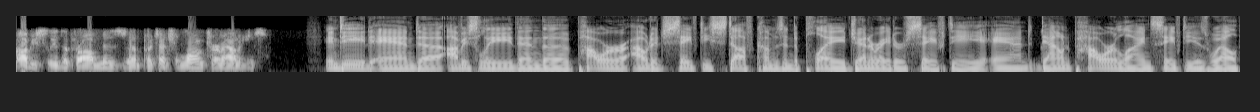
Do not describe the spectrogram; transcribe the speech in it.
obviously the problem is uh, potential long-term outages. Indeed, and uh, obviously, then the power outage safety stuff comes into play generator safety and down power line safety as well.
